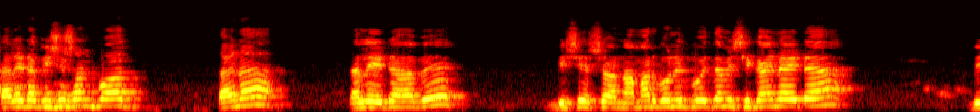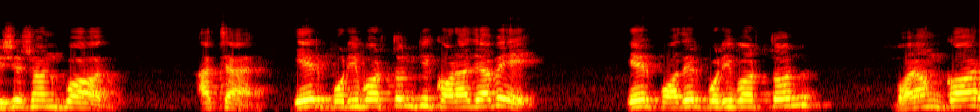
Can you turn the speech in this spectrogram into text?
তাহলে এটা বিশেষণ পদ, তাই না? তাহলে এটা হবে বিশেষণ। আমার গণিত বইতে আমি শিখাই না এটা। বিশেষণ পদ। আচ্ছা এর পরিবর্তন কি করা যাবে? এর পদের পরিবর্তন ভয়ঙ্কর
